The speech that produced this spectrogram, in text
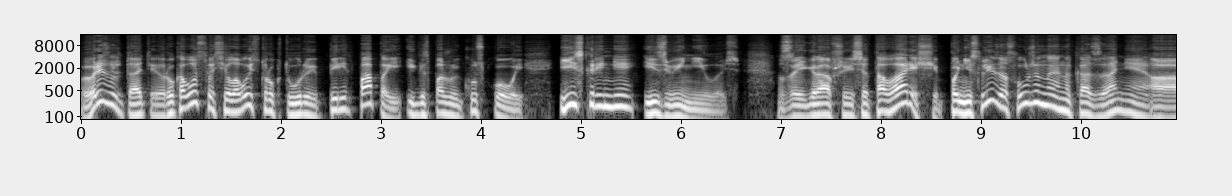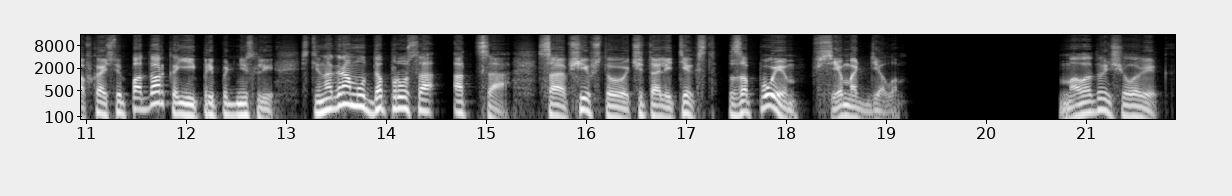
В результате руководство силовой структуры перед папой и госпожой Кусковой искренне извинилось. Заигравшиеся товарищи понесли заслуженное наказание, а в качестве подарка ей преподнесли стенограмму допроса отца, сообщив, что читали текст за поем всем отделом. «Молодой человек,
